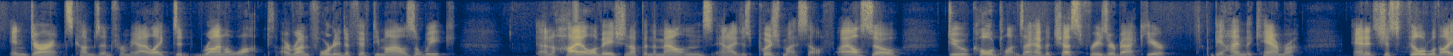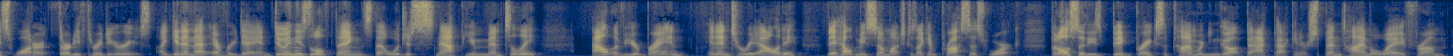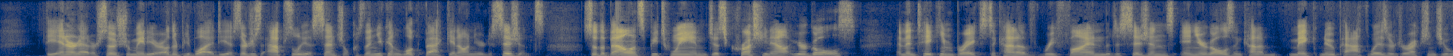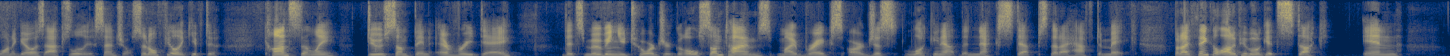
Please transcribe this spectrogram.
endurance comes in for me. I like to run a lot. I run 40 to 50 miles a week on a high elevation up in the mountains and I just push myself. I also do cold plunge. I have a chest freezer back here behind the camera and it's just filled with ice water at 33 degrees. I get in that every day and doing these little things that will just snap you mentally out of your brain and into reality, they help me so much because I can process work. But also these big breaks of time when you can go out backpacking or spend time away from the internet or social media or other people's ideas. They're just absolutely essential because then you can look back in on your decisions. So the balance between just crushing out your goals and then taking breaks to kind of refine the decisions in your goals and kind of make new pathways or directions you want to go is absolutely essential. So don't feel like you have to constantly do something every day that's moving you towards your goal. Sometimes my breaks are just looking at the next steps that I have to make. But I think a lot of people get stuck in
